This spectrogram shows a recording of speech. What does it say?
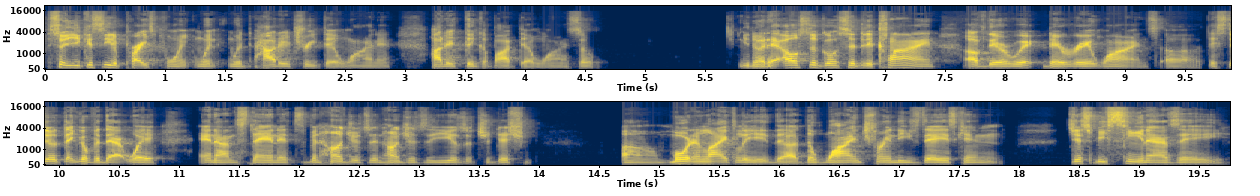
so you can see the price point when with how they treat their wine and how they think about their wine. So you know that also goes to the decline of their their red wines. Uh, they still think of it that way, and I understand it's been hundreds and hundreds of years of tradition. Um, more than likely, the the wine trend these days can just be seen as a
